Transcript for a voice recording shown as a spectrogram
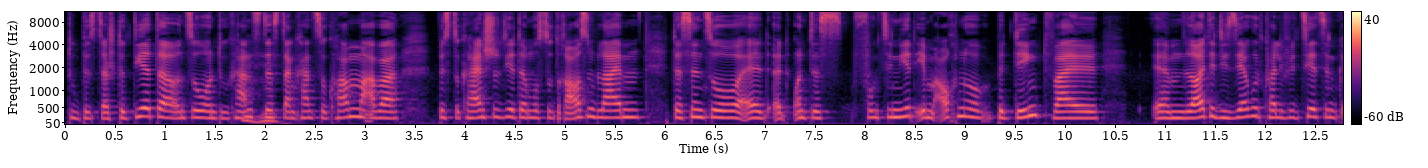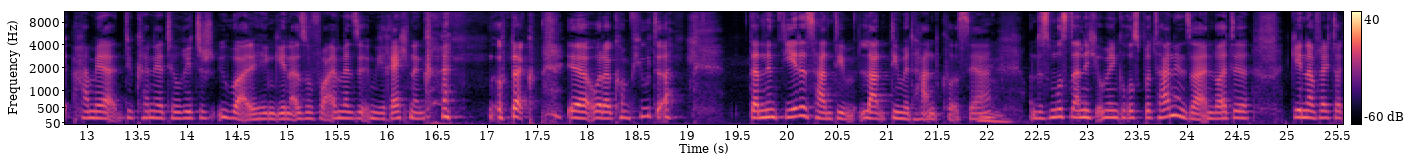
du bist da Studierter und so und du kannst mhm. dann kannst du kommen, aber bist du kein Studierter, musst du draußen bleiben. Das sind so, äh, und das funktioniert eben auch nur bedingt, weil ähm, Leute, die sehr gut qualifiziert sind, haben ja, die können ja theoretisch überall hingehen. Also vor allem, wenn sie irgendwie rechnen können oder, ja, oder Computer dann nimmt jedes Hand die, Land die mit Handkuss, ja. Mhm. Und es muss dann nicht unbedingt Großbritannien sein. Leute gehen dann vielleicht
